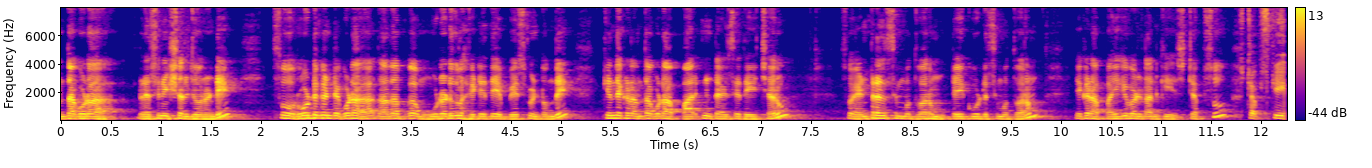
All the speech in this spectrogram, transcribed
అంతా కూడా రెసిడెన్షియల్ జోన్ అండి. సో రోడ్డు కంటే కూడా దాదాపుగా మూడు అడుగుల హైట్ అయితే బేస్మెంట్ ఉంది. కింద ఇక్కడ అంతా కూడా పార్కింగ్ టైల్స్ అయితే ఇచ్చారు. సో ఎంట్రన్స్ సింహద్వారం టేక్ వుడ్ సింహద్వారం ఇక్కడ పైకి వెళ్ళడానికి స్టెప్స్. స్టెప్స్కి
